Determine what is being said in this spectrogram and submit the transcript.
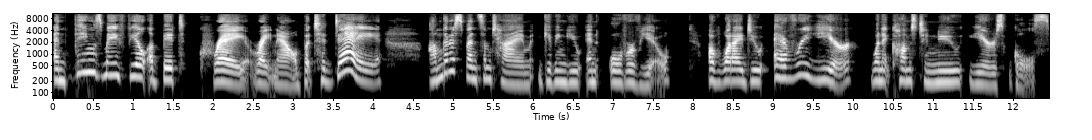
and things may feel a bit cray right now, but today I'm going to spend some time giving you an overview of what I do every year when it comes to New Year's goals.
